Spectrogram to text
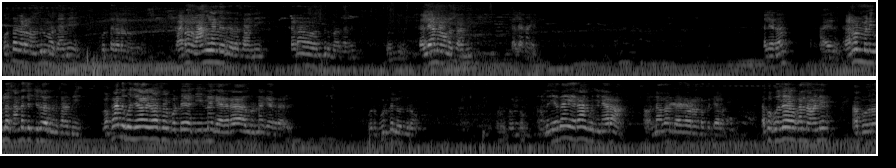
கொடுத்த கடன் வந்துடுமா சாமி? கொடுத்த கடன் வந்துடும் கடன் வாங்கலான்னு இருக்கிற சாமி. கடன் வந்துடுமா சாமி? வந்துடும் கல்யாணம் ஆகல சாமி. கல்யாணம் ஆகிடும் கல்யாணம் ஆயிடும். கணவன் மணிக்குள்ளே சண்டை சச்சுருவா இருக்கணும் சாமி. உட்காந்து கொஞ்ச நேரம் யோசனை பண்ணு. நீ என்ன கேட்குற அவர் என்ன கேட்குறாரு ஒரு புரிதல் வந்துடும் ஒரு அமைதியாக தான் ஏறான் கொஞ்சம் நேரம். அவனா தான் பேச வரன்றது கேட்கலாம் அப்போ கொஞ்ச நேரம் உட்காந்தவனே அப்போ ஒரு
